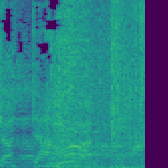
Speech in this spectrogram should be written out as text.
Shut down.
